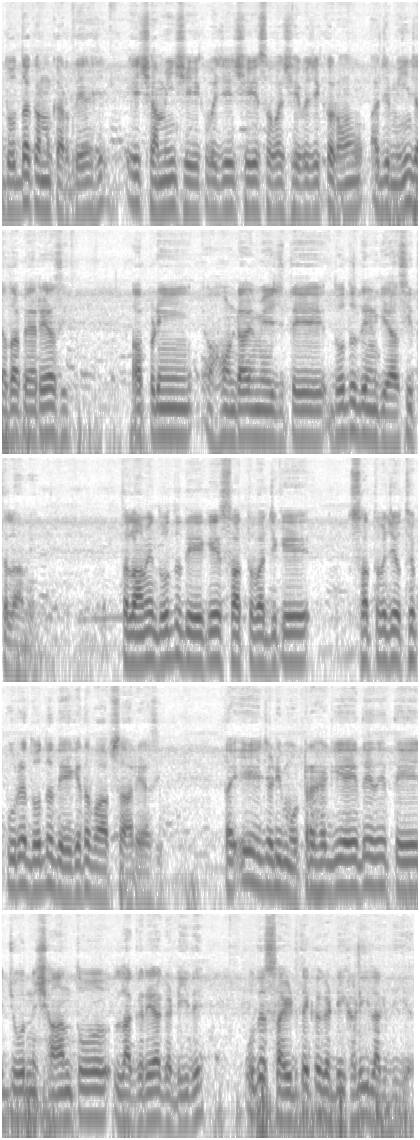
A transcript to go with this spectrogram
ਦੁੱਧ ਦਾ ਕੰਮ ਕਰਦੇ ਆ ਇਹ। ਇਹ ਸ਼ਾਮੀ 6 ਵਜੇ 6:30 ਵਜੇ ਘਰੋਂ ਅੱਜ ਮੀਂਹ ਜ਼ਿਆਦਾ ਪੈ ਰਿਹਾ ਸੀ। ਆਪਣੀ ਹੋਂਡਾ ਇਮੇਜ ਤੇ ਦੁੱਧ ਦੇਣ ਗਿਆ ਸੀ ਤਲਾਵੇਂ। ਤਲਾਵੇਂ ਦੁੱਧ ਦੇ ਕੇ 7 ਵਜੇ ਕੇ 7 ਵਜੇ ਉੱਥੇ ਪੂਰੇ ਦੁੱਧ ਦੇ ਕੇ ਤਾਂ ਵਾਪਸ ਆ ਰਿਹਾ ਸੀ। ਤਾਂ ਇਹ ਜਿਹੜੀ ਮੋਟਰ ਹੈਗੀ ਹੈ ਇਹਦੇ ਤੇ ਜੋ ਨਿਸ਼ਾਨ ਤੋਂ ਲੱਗ ਰਿਹਾ ਗੱਡੀ ਦੇ, ਉਹਦੇ ਸਾਈਡ ਤੇ ਇੱਕ ਗੱਡੀ ਖੜੀ ਲੱਗਦੀ ਹੈ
